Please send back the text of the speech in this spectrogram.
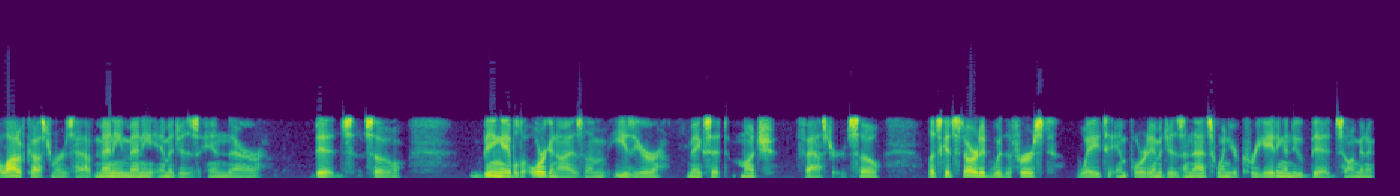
a lot of customers have many, many images in their bids. So being able to organize them easier makes it much faster. So let's get started with the first way to import images, and that's when you're creating a new bid. So I'm going to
